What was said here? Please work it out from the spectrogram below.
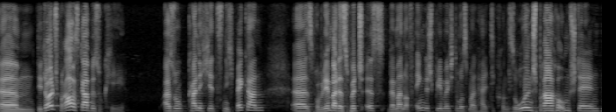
Ähm, die deutsche Sprachausgabe ist okay. Also kann ich jetzt nicht meckern. Äh, das Problem bei der Switch ist, wenn man auf Englisch spielen möchte, muss man halt die Konsolensprache umstellen.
